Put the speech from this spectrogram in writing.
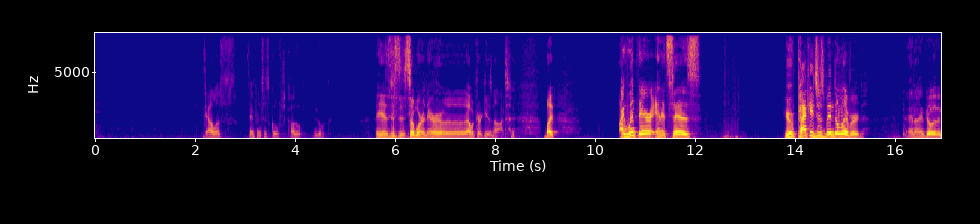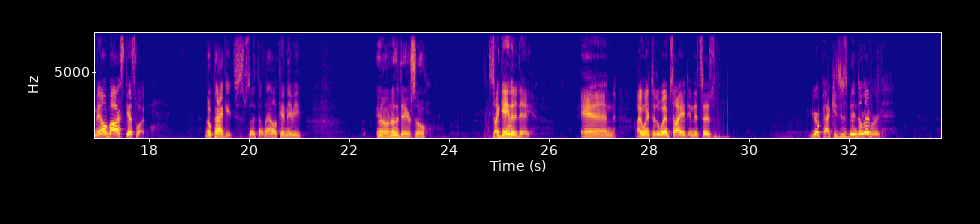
Dallas, San Francisco, Chicago, New York. It's, somewhere in there. Uh, Albuquerque is not. But I went there and it says, Your package has been delivered. And I go to the mailbox, guess what? No package. So I thought, well, okay, maybe, you know, another day or so. So I gave it a day. And I went to the website and it says, Your package has been delivered.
